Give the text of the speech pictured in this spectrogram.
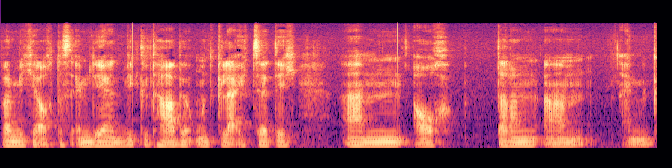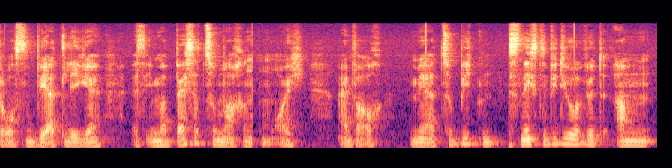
warum ich ja auch das MDR entwickelt habe und gleichzeitig ähm, auch daran ähm, einen großen Wert lege, es immer besser zu machen, um euch einfach auch mehr zu bieten. Das nächste Video wird am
